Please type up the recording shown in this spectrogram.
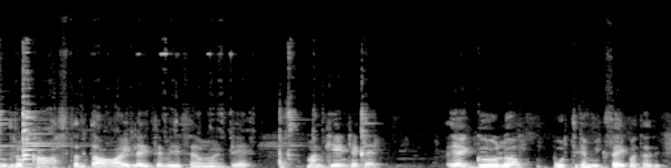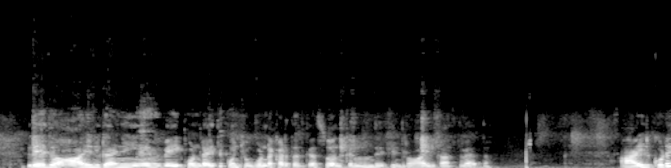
ఇందులో కాస్తంత ఆయిల్ అయితే వేసామంటే మనకి ఏంటంటే ఎగ్గులో పూర్తిగా మిక్స్ అయిపోతుంది. లేదు ఆయిల్ కానీ ఏమి వేయకుండా అయితే కొంచెం ఉండకడుతుంది కదా సో అందుకని ముందైతే ఇందులో ఆయిల్ కాస్త వేద్దాం. ఆయిల్ కూడా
